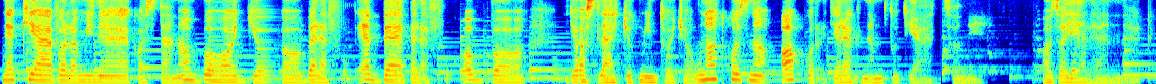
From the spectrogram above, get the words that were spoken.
nekiáll valaminek, aztán abba hagyja, belefog ebbe, belefog abba, így azt látjuk, mint hogyha unatkozna, akkor a gyerek nem tud játszani. Az a jelennek.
